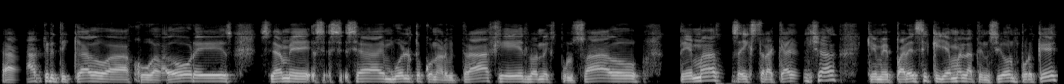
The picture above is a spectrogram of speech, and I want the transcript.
ha, criticado a jugadores, se ha, se ha, envuelto con arbitrajes, lo han expulsado, temas extracancha que me parece que llaman la atención. ¿Por qué?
